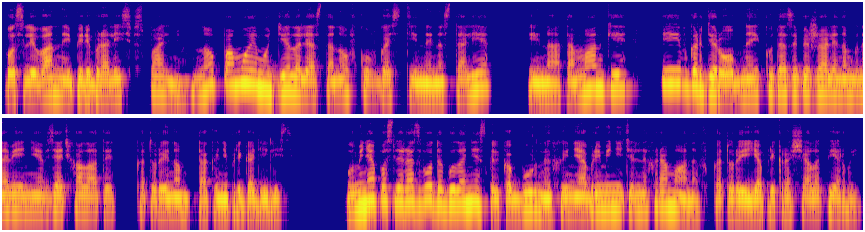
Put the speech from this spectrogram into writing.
После ванной перебрались в спальню, но, по-моему, делали остановку в гостиной на столе и на атаманке, и в гардеробной, куда забежали на мгновение взять халаты, которые нам так и не пригодились. У меня после развода было несколько бурных и необременительных романов, которые я прекращала первой.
